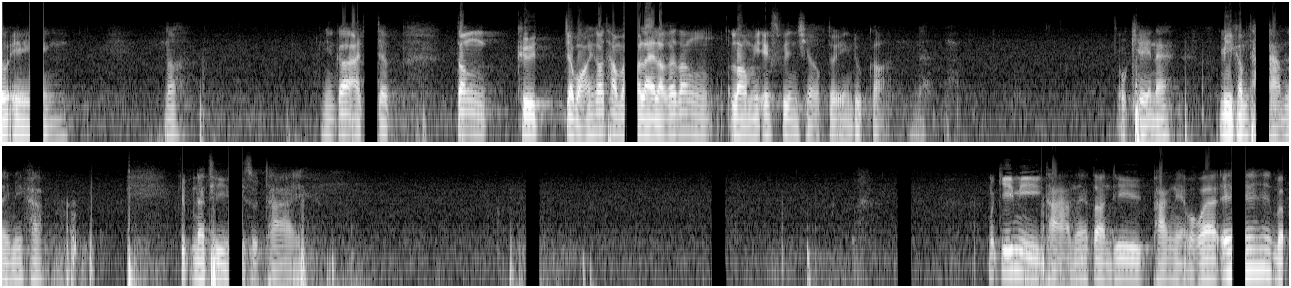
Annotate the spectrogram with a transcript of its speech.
ตัวเองเนาะนี่ก็อาจจะต้องคือจะบอกให้เขาทำอะไร เราก็ต้องลองมี experience กับตัวเองดูก่อนนะโอเคนะ มีคำถามอะไรไหมครับสิบนาทีสุดท้าย เมื่อกี้มีถามนะตอนที่พักเนี่ย บอกว่า เอ๊ะแบบ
